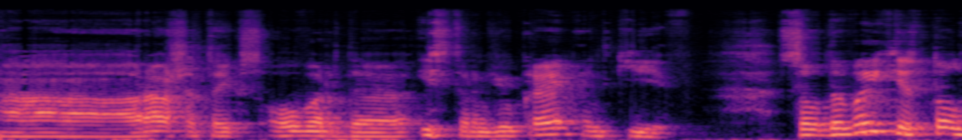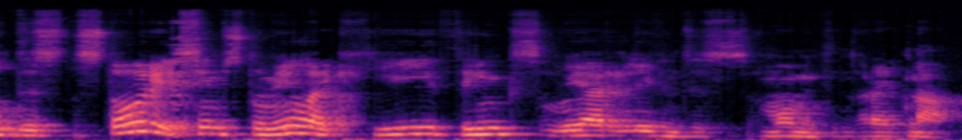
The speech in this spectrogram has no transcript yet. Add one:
uh, Russia takes over the eastern Ukraine and Kiev. So the way he told this story seems to me like he thinks we are living this moment right now.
